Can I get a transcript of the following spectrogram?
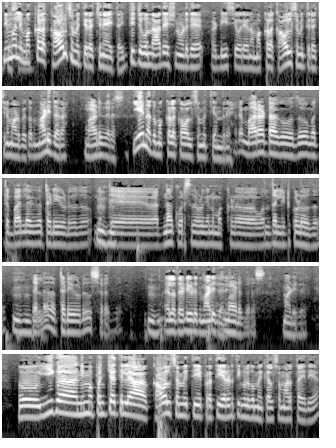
ನಿಮ್ಮಲ್ಲಿ ಮಕ್ಕಳ ಕಾವಲು ಸಮಿತಿ ರಚನೆ ಆಯ್ತಾ? ಇತ್ತೀಚೆಗೆ ಒಂದು ಆದೇಶ ನೋಡಿದೆ ಡಿ ಸಿ ಅವರೇನೋ ಮಕ್ಕಳ ಕಾವಲು ಸಮಿತಿ ರಚನೆ ಮಾಡಬೇಕು ಅದು ಮಾಡಿದಾರ ಮಾಡಿದ್ದಾರೆ ಸರ್. ಏನದು ಮಕ್ಕಳ ಕಾವಲು ಸಮಿತಿ ಅಂದ್ರೆ? ಮಾರಾಟ ಆಗುವುದು ಮತ್ತೆ ಬಾಲ್ಯ ತಡೆ ಹಿಡುವುದು ಮತ್ತೆ ಹದಿನಾಲ್ಕು ವರ್ಷದೊಳಗಿನ ಮಕ್ಕಳು ಹೊಲದಲ್ಲಿ ಇಟ್ಕೊಳ್ಳುವುದು ಎಲ್ಲ ತಡೆ ಹಿಡುವುದು ಸರ್ ಅದು. ಹ್ಮ್, ಎಲ್ಲ ತಡೆ ಹಿಡಿದು ಮಾಡಿದ್ದಾರೆ? ಮಾಡಿದ್ದಾರೆ ಸರ್. ಮಾಡಿದ್ದಾರೆ. ಈಗ ನಿಮ್ಮ ಪಂಚಾಯತಿಲಿ ಆ ಕಾವಲ್ ಸಮಿತಿ ಪ್ರತಿ ಎರಡು ತಿಂಗಳಿಗೊಮ್ಮೆ ಕೆಲಸ ಮಾಡ್ತಾ ಇದೆಯಾ?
